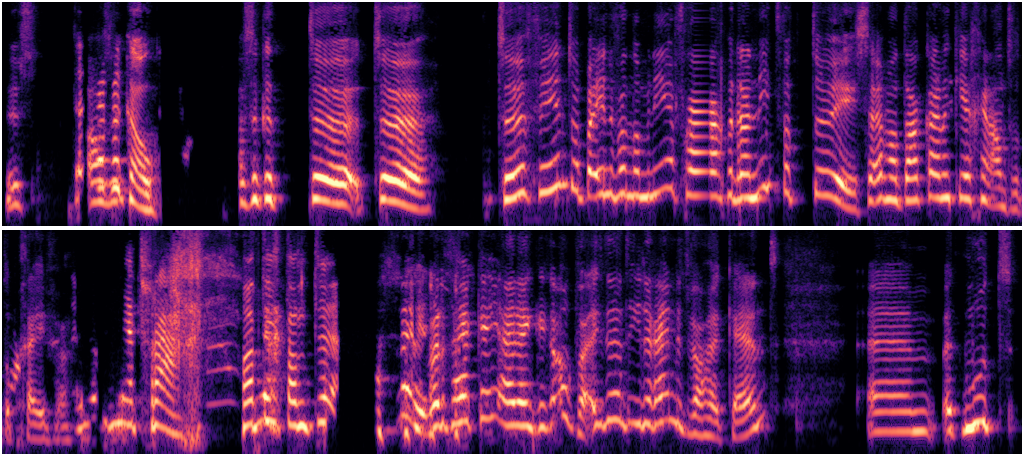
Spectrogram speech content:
Dus dat heb ik, ik ook. Als ik het te, te te vindt op een of andere manier, vraag me dan niet wat te is. Hè? Want daar kan ik je geen antwoord op geven. Dat net vraag. Wat is dan te? Nee, maar dat herken jij denk ik ook wel. Ik denk dat iedereen het wel herkent. Um, het moet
